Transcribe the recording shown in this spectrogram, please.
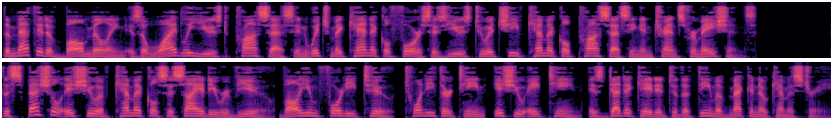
The method of ball milling is a widely used process in which mechanical force is used to achieve chemical processing and transformations. The special issue of Chemical Society Review Volume 42, 2013, Issue 18 is dedicated to the theme of mechanochemistry.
